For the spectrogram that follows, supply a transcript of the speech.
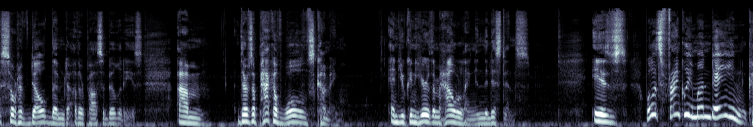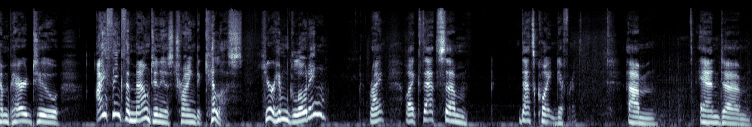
sort of dulled them to other possibilities. Um, there's a pack of wolves coming, and you can hear them howling in the distance. Is, well, it's frankly mundane compared to, I think the mountain is trying to kill us. Hear him gloating? Right? Like that's um that's quite different. Um and um,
